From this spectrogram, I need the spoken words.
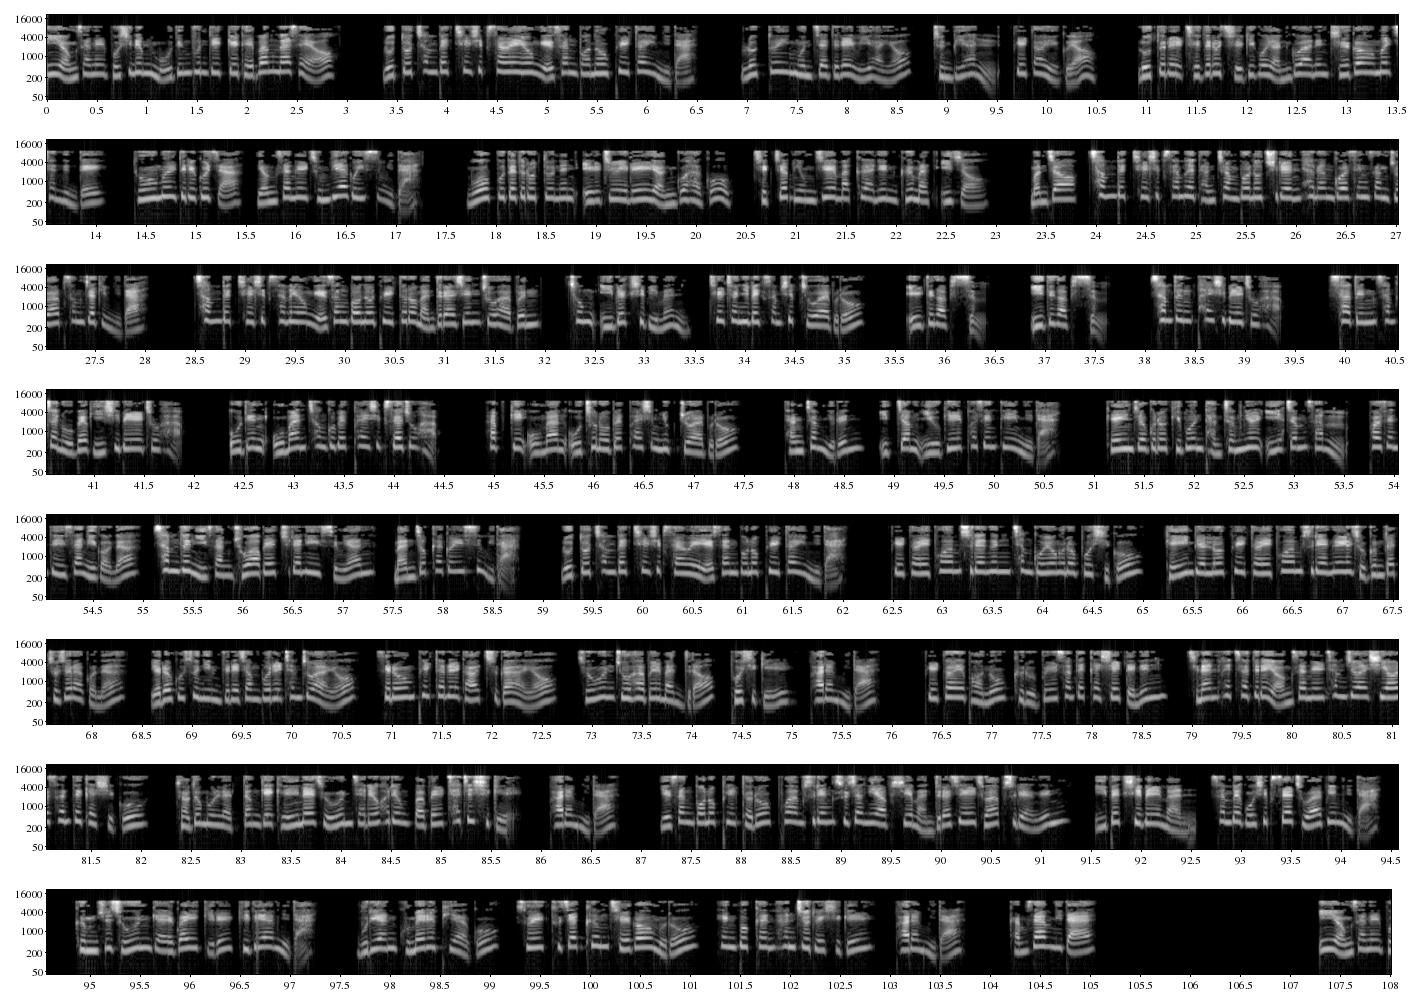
이 영상을 보시는 모든 분들께 대박나세요. 로또 1174회용 예상 번호 필터입니다. 로또인 문자들을 위하여 준비한 필터이고요. 로또를 제대로 즐기고 연구하는 즐거움을 찾는데 도움을 드리고자 영상을 준비하고 있습니다. 무엇보다도 로또는 일주일을 연구하고 직접 용지에 마크하는 그 맛이죠. 먼저 1173회 당첨번호 출현 현황과 생성조합 성적입니다. 1173회용 예상번호 필터로 만들어진 조합은 총 212만 7230 조합으로 1등 없음, 2등 없음, 3등 81 조합, 4등 3521 조합, 5등 5만 1984 조합, 합기 5만 5586 조합으로 당첨률은 2.61%입니다. 개인적으로 기본 당첨률 2.3% 이상이거나 3등 이상 조합에 출연이 있으면 만족하고 있습니다. 로또 1174회 예상번호 필터입니다. 필터의 포함 수량은 참고용으로 보시고 개인별로 필터의 포함 수량을 조금 더 조절하거나 여러 고수님들의 정보를 참조하여 새로운 필터를 더 추가하여 좋은 조합을 만들어 보시길 바랍니다. 필터의 번호 그룹을 선택하실 때는 지난 회차들의 영상을 참조하시어 선택하시고 저도 몰랐던 게 개인의 좋은 자료 활용법을 찾으시길 바랍니다. 예상 번호 필터로 포함 수량 수정이 없이 만들어질 조합 수량은 211만 354 조합입니다. 금주 좋은 결과 있기를 기대합니다. 무리한 구매를 피하고 소액 투자 큰 즐거움으로 행복한 한 주 되시길 바랍니다. 감사합니다. 이 영상을 보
